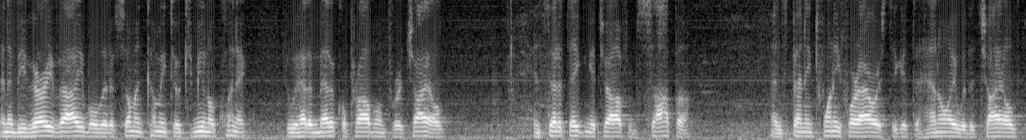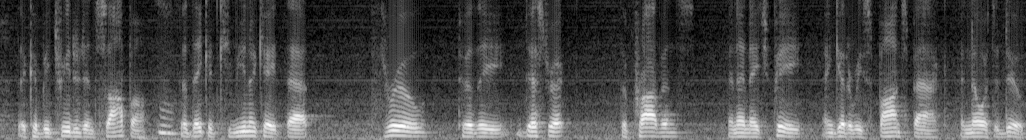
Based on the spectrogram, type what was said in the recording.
And it'd be very valuable that if someone coming to a communal clinic who had a medical problem for a child, instead of taking a child from Sapa and spending 24 hours to get to Hanoi with a child that could be treated in Sapa, hmm. that they could communicate that through to the district, the province, and NHP and get a response back and know what to do.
